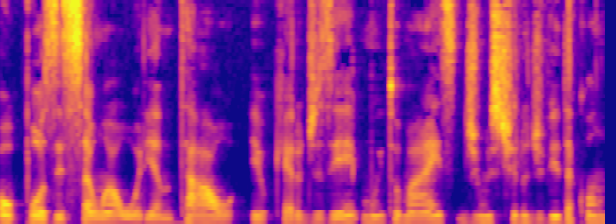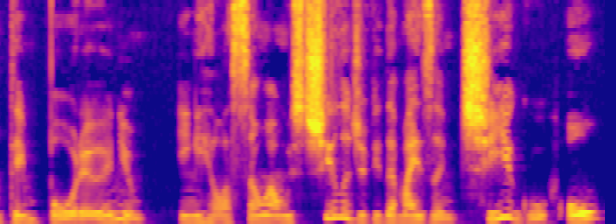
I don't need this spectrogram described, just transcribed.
oposição ao oriental, eu quero dizer muito mais de um estilo de vida contemporâneo em relação a um estilo de vida mais antigo ou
